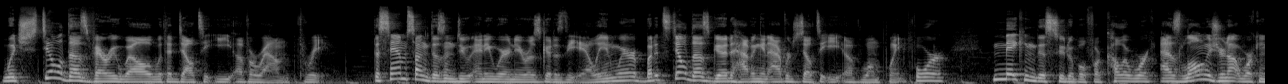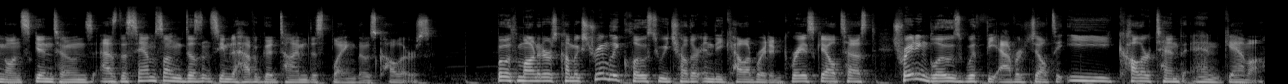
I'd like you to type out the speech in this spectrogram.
which still does very well with a delta E of around 3. The Samsung doesn't do anywhere near as good as the Alienware, but it still does good having an average delta E of 1.4, making this suitable for color work as long as you're not working on skin tones, as the Samsung doesn't seem to have a good time displaying those colors. Both monitors come extremely close to each other in the calibrated grayscale test, trading blows with the average delta E, color temp, and gamma.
